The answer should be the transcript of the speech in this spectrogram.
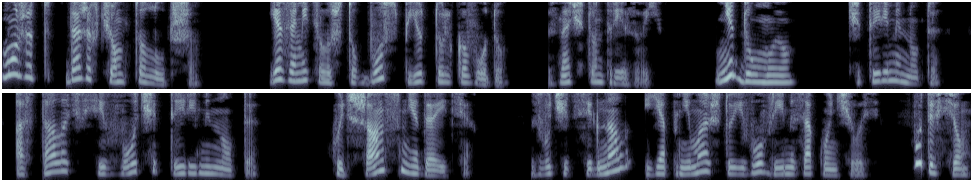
Может, даже в чем-то лучше. Я заметила, что босс пьет только воду. Значит, он трезвый. Не думаю. Четыре минуты. Осталось всего четыре минуты. Хоть шанс мне дайте. Звучит сигнал, и я понимаю, что его время закончилось. Вот и все.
